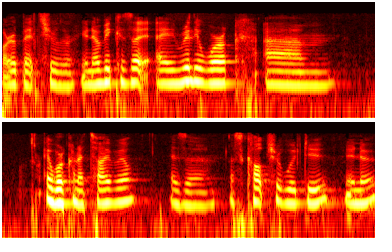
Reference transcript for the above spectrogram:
or a bad jeweler, you know, because I, I really work. Um, I work on a tie wheel as a, a sculpture would do, you know.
